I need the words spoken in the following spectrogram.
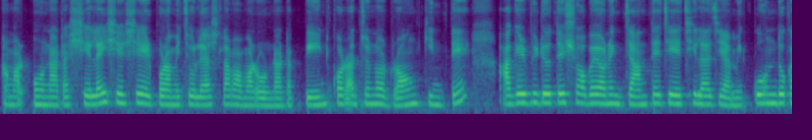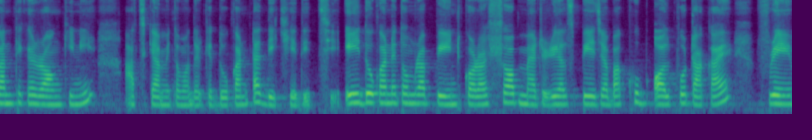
আমার ওড়নাটা সেলাই শেষে। এরপর আমি চলে আসলাম আমার ওড়নাটা পেইন্ট করার জন্য রং কিনতে। আগের ভিডিওতে সবাই অনেক জানতে চেয়েছিল যে আমি কোন দোকান থেকে রং কিনি, আজকে আমি তোমাদেরকে দোকানটা দেখিয়ে দিচ্ছি। এই দোকানে তোমরা পেইন্ট করার সব ম্যাটেরিয়ালস পেয়ে যাবা খুব অল্প টাকায়। ফ্রেম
